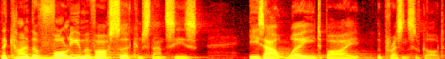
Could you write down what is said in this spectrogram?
the kind of the volume of our circumstances is outweighed by the presence of God.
